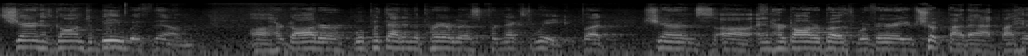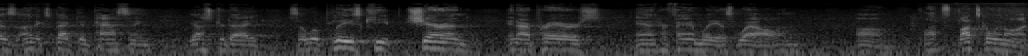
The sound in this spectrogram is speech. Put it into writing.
Sharon has gone to be with them. Uh, her daughter, we'll put that in the prayer list for next week, but Sharon's uh, and her daughter both were very shook by that, by his unexpected passing yesterday. So we'll please keep Sharon in our prayers and her family as well. And um, lots, lots going on.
